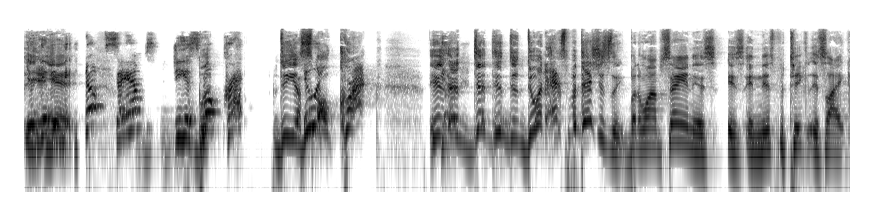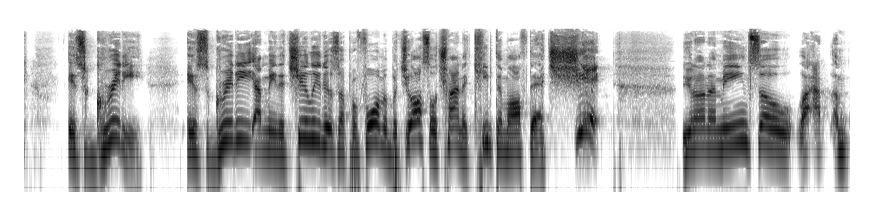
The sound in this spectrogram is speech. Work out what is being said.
You're giving yeah. me, no, Sam. do you smoke crack? Do you Do it. smoke crack? You- uh, d- d- d- do it expeditiously. But what I'm saying is, is in this particular, it's like it's gritty. It's gritty. I mean, the cheerleaders are performing, but you're also trying to keep them off that shit. You know what I mean? So, like, I- I'm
